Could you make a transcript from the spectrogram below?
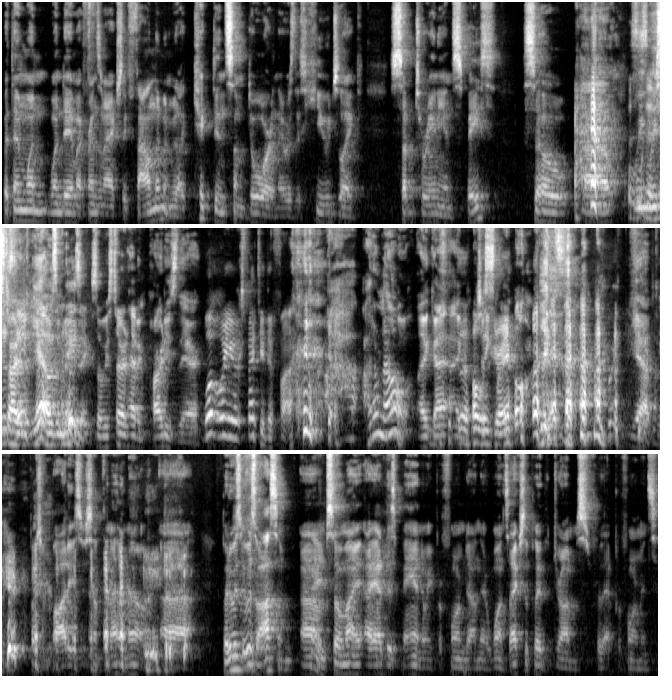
But then one one day, my friends and I actually found them, and we like kicked in some door, and there was this huge like subterranean space. So uh, we, we started. Yeah, it was amazing. So we started having parties there. What were you expecting to find? Uh, I don't know. Like I, I the Holy just, like- Grail. yeah, yeah, a bunch of bodies or something. I don't know. Uh, but it was it was awesome. Um, Nice. So my I had this band and we performed down there once. I actually played the drums for that performance,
